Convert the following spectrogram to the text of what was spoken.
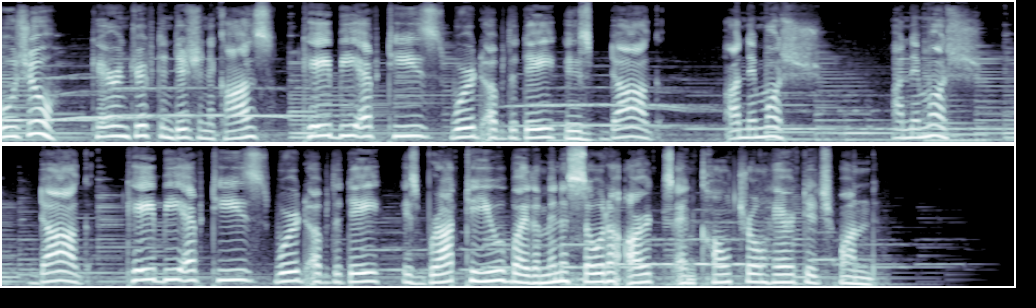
Boozhoo, Karen Drift Indigenous Cause. KBFT's word of the day is dog. Animosh, animosh. Dog. KBFT's word of the day is brought to you by the Minnesota Arts and Cultural Heritage Fund.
